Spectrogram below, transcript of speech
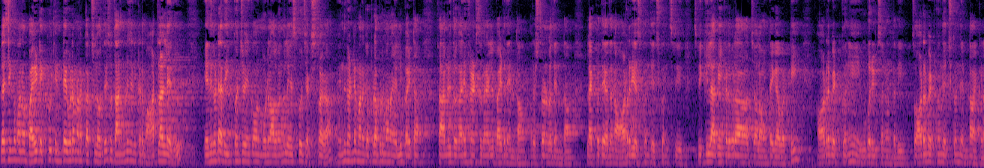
ప్లస్ ఇంకా మనం బయట ఎక్కువ తింటే కూడా మనకు ఖర్చులు అవుతాయి. సో దాని గురించి నేను ఇక్కడ మాట్లాడలేదు. ఎందుకంటే అది ఇంకొంచెం ఇంకో మూడు నాలుగు వందలు వేసుకోవచ్చు ఎక్స్ట్రాగా. ఎందుకంటే మనకి అప్పుడప్పుడు మనం వెళ్ళి బయట ఫ్యామిలీతో కానీ ఫ్రెండ్స్తో కానీ వెళ్ళి బయట తింటాం రెస్టారెంట్లో తింటాం లేకపోతే ఏదైనా ఆర్డర్ చేసుకొని తెచ్చుకొని స్వి స్విగ్గీ లాగా ఇక్కడ కూడా చాలా ఉంటాయి కాబట్టి ఆర్డర్ పెట్టుకొని ఊబర్ ఈట్స్ అని ఉంటుంది. సో ఆర్డర్ పెట్టుకొని తెచ్చుకొని తింటాం ఇక్కడ.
